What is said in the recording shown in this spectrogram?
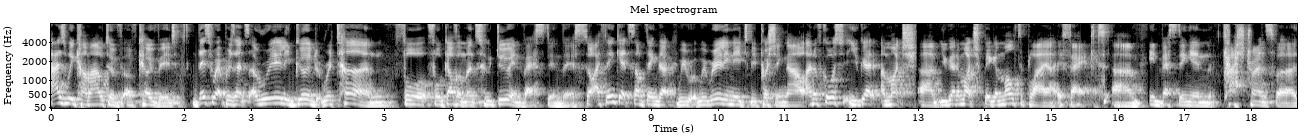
as we come out of, of COVID, this represents a really good return for, for governments who do invest in this. So I think it's something that we, we really need to be pushing now. And of course, you get a much um, you get a much bigger multiplier effect um, investing in cash transfers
